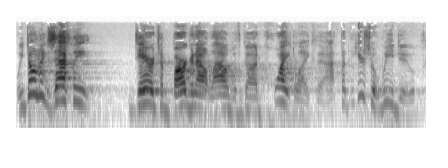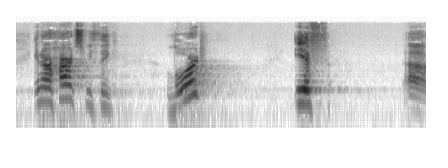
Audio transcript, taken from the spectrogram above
We don't exactly dare to bargain out loud with God quite like that, but here's what we do. In our hearts, we think, Lord, if uh,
